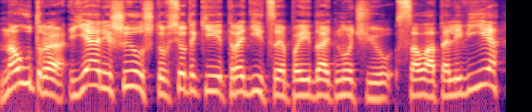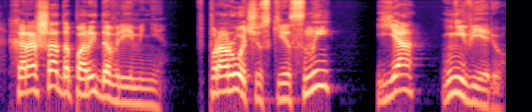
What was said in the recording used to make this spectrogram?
На утро я решил, что все-таки традиция поедать ночью салат оливье хороша до поры до времени. В пророческие сны я не верю.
